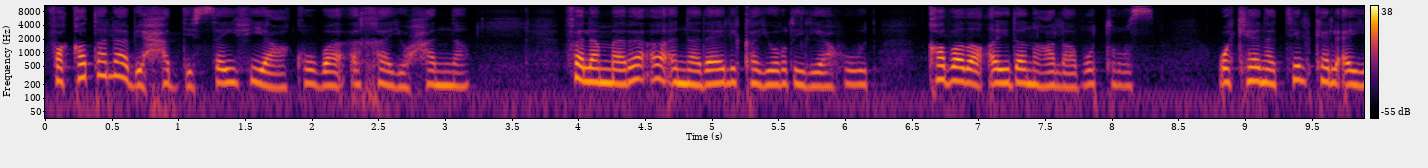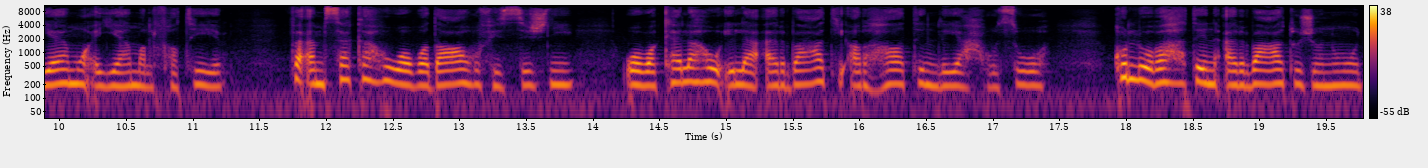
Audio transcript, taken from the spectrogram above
فقتل بحد السيف يعقوب أخا يوحنا. فلما رأى أن ذلك يرضي اليهود قبض أيضا على بطرس وكانت تلك الأيام أيام الفطير فأمسكه ووضعه في السجن ووكله إلى أربعة أرهاط ليحرسوه كل رهط أربعة جنود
